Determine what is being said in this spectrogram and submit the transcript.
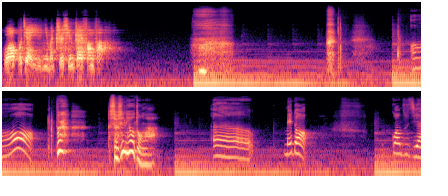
我不建议你们执行该方法。哦，小新，你又懂了？呃，没懂。光子姐，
